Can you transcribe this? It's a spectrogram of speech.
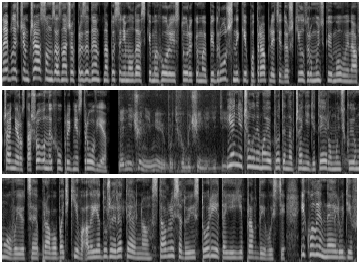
Найближчим часом, зазначив президент, написані молдавськими горе-істориками підручники потраплять і до шкіл з румунської мови і навчання, розташованих у Придністров'ї. Я ничего не имею против обучения детей. Я нічого не маю проти навчання дітей румунською мовою. Це право батьків, але я дуже ретельно ставлюся до історії та її правдивості. І коли нелюдів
